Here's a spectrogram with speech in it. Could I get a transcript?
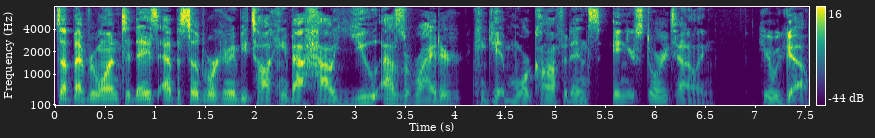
What's up, everyone? Today's episode, we're going to be talking about how you, as a writer, can get more confidence in your storytelling. Here we go.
